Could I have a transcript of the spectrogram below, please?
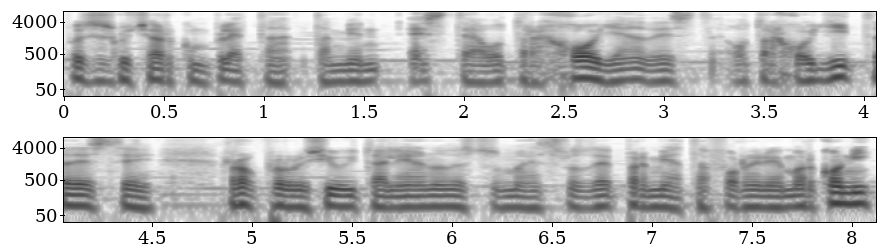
pues, escuchar completa también esta otra joya, de esta, otra joyita de este rock progresivo italiano de estos maestros de Premiata Forneria Marconi.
